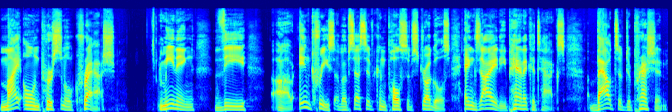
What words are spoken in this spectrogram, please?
my own personal crash, meaning the uh, increase of obsessive compulsive struggles, anxiety, panic attacks, bouts of depression,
